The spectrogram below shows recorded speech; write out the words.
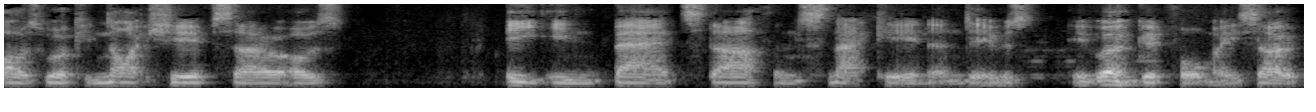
I was working night shift, so I was eating bad stuff and snacking, and it was it weren't good for me. So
